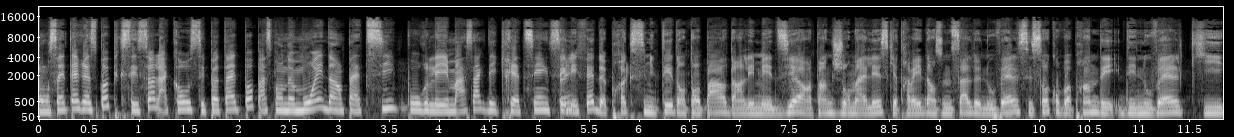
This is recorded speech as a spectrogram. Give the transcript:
on s'intéresse pas puis que c'est ça la cause. C'est peut-être pas parce qu'on a moins d'empathie pour les massacres des chrétiens. tu sais. C'est l'effet de proximité dont on parle dans les médias en tant que journaliste qui a travaillé dans une salle de nouvelles. C'est sûr qu'on va prendre des, des nouvelles qui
